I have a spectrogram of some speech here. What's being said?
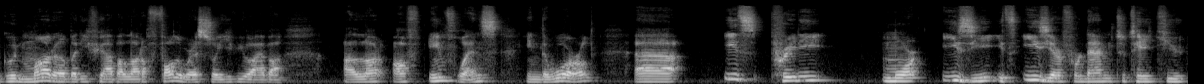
good model, but if you have a lot of followers, so if you have a, a lot of influence in the world, uh, it's pretty more easy. It's easier for them to take you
